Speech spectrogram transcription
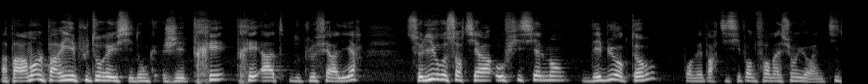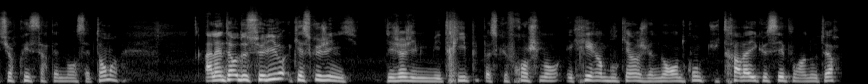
apparemment le pari est plutôt réussi. Donc j'ai très très hâte de te le faire lire. Ce livre sortira officiellement début octobre. Pour mes participants de formation, il y aura une petite surprise certainement en septembre. À l'intérieur de ce livre, qu'est-ce que j'ai mis? Déjà, j'ai mis mes tripes parce que franchement, écrire un bouquin, je viens de me rendre compte du travail que c'est pour un auteur.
